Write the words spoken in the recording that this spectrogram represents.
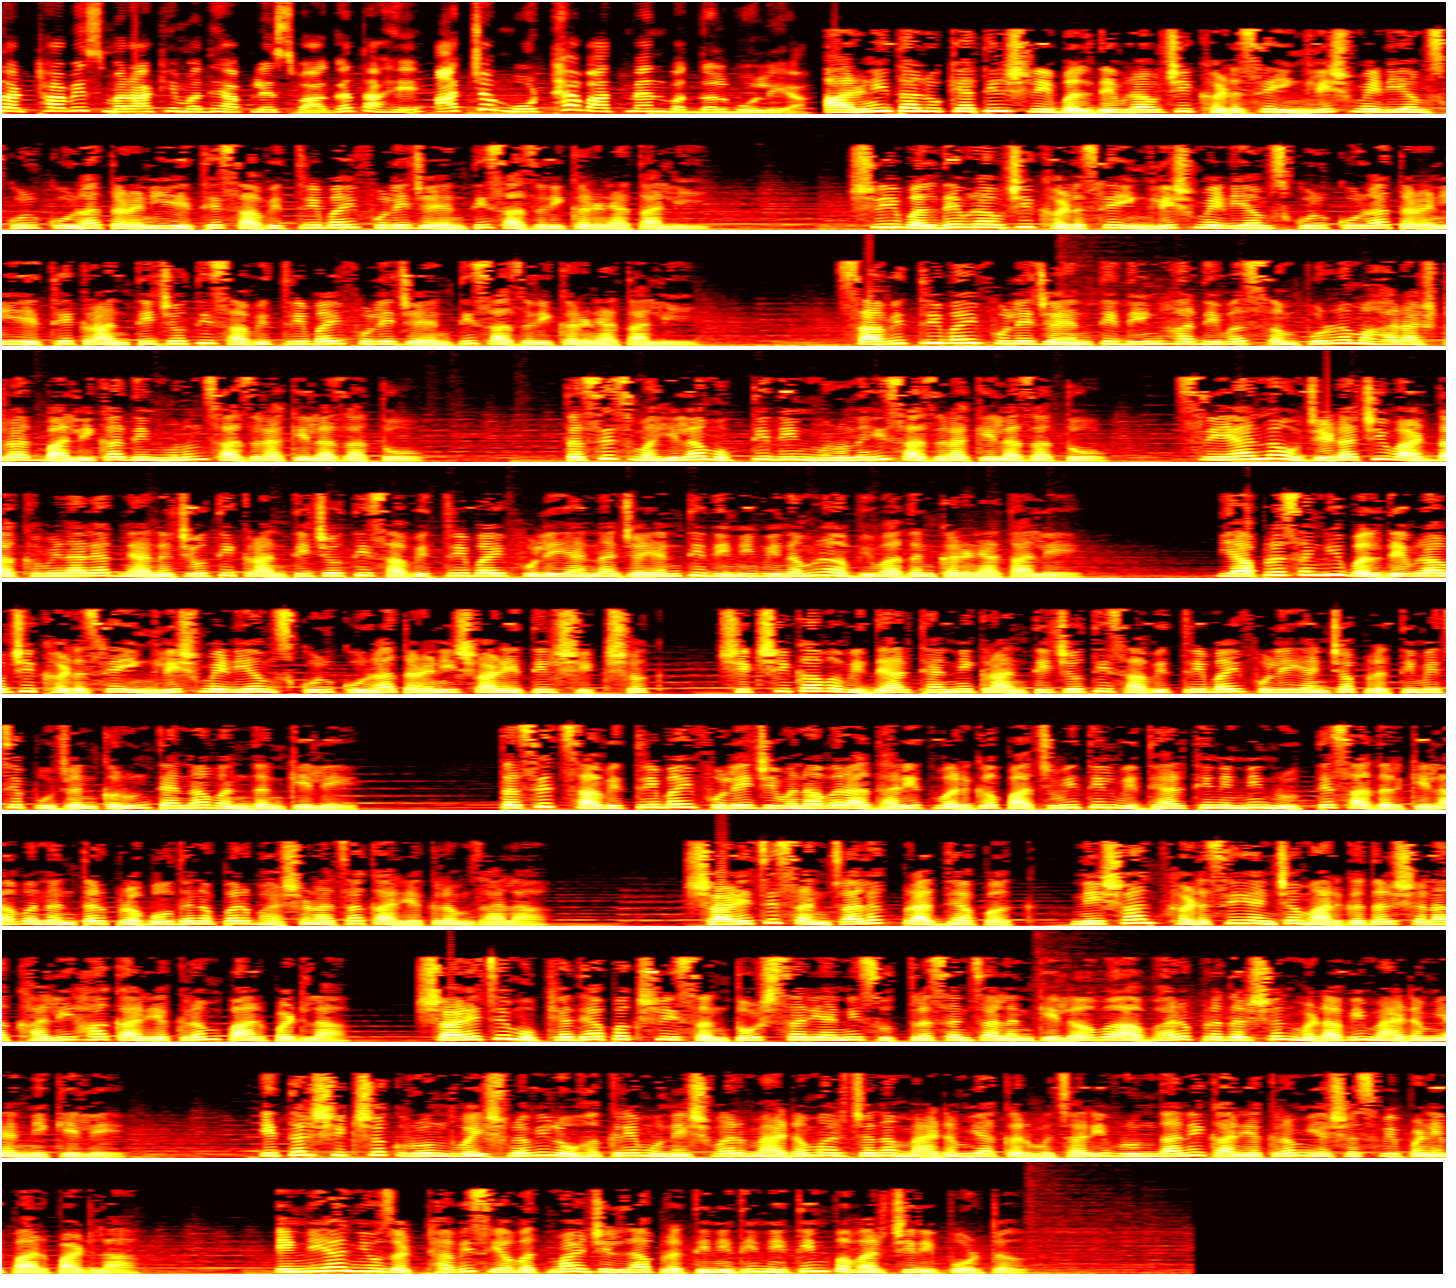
News अठ्ठावीस मराठी मध्ये आपले स्वागत आहे. आजच्या मोठ्या बातम्यांबद्दल बोलूया. आर्णी तालुक्यातील Shri Baldevraoji Khadse English medium school Kurha Talni येथे सावित्रीबाई फुले जयंती साजरी करण्यात आली. Shri Baldevraoji Khadse English medium school Kurha Talni येथे क्रांतीज्योती सावित्रीबाई फुले जयंती साजरी करण्यात आली. सावित्रीबाई फुले जयंती दिन हा दिवस संपूर्ण महाराष्ट्रात बालिका दिन म्हणून साजरा केला जातो. तसेच महिला मुक्ती दिन म्हणूनही साजरा केला जातो. स्त्रियांना उजेडाची वाट दाखविणाऱ्या ज्ञानज्योती क्रांतीज्योती सावित्रीबाई फुले यांना जयंती दिनी विनम्र अभिवादन करण्यात आले. याप्रसंगी Baldevraoji Khadse English medium school Kurha Talni शाळेतील शिक्षक शिक्षिका व विद्यार्थ्यांनी क्रांतीज्योती सावित्रीबाई फुले यांच्या प्रतिमेचे पूजन करून त्यांना वंदन केले. तसेच सावित्रीबाई फुले जीवनावर आधारित वर्ग पाचवीतील विद्यार्थिनींनी नृत्य सादर केला व नंतर प्रबोधनपर भाषणाचा कार्यक्रम झाला. शाळेचे संचालक प्राध्यापक निशांत खडसे यांच्या मार्गदर्शनाखाली हा कार्यक्रम पार पडला. शाळेचे मुख्याध्यापक श्री संतोष सर यांनी सूत्रसंचालन केलं व आभार प्रदर्शन मडावी मॅडम यांनी केले. इतर शिक्षक वृंद वैष्णवी लोहकरे मुनेश्वर मॅडम अर्चना मॅडम या कर्मचारी वृंदाने कार्यक्रम यशस्वीपणे पार पाडला. इंडिया न्यूज अठ्ठावीस यवतमाळ जिल्हा प्रतिनिधी नितीन पवारची रिपोर्ट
